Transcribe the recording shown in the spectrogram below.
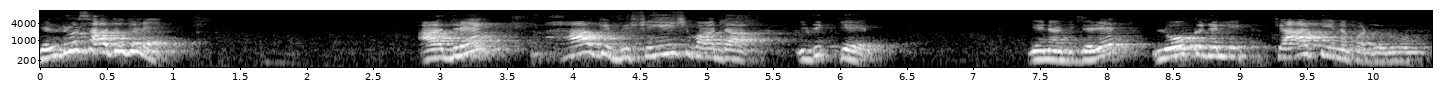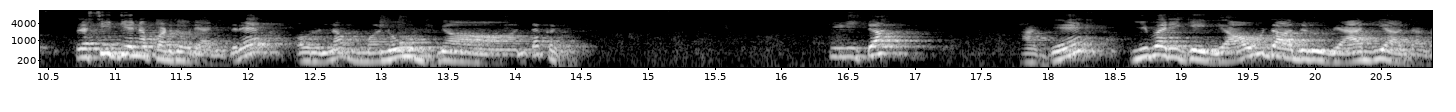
ಎಲ್ಲರೂ ಸಾಧುಗಳೇ. ಆದರೆ ಹಾಗೆ ವಿಶೇಷವಾದ ಇದಕ್ಕೆ ಏನಾಗಿದ್ದರೆ, ಲೋಕದಲ್ಲಿ ಖ್ಯಾತಿಯನ್ನು ಪಡೆದವರು, ಪ್ರಸಿದ್ಧಿಯನ್ನು ಪಡೆದವರು ಯಾರಿದ್ದರೆ, ಅವರನ್ನು ಮನೋಜ್ಞ ಅಂತ ಕರೀತಾರೆ. ತಿಳಿತಾ? ಹಾಗೆ ಇವರಿಗೆ ಯಾವುದಾದರೂ ವ್ಯಾಧಿಯಾದಾಗ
